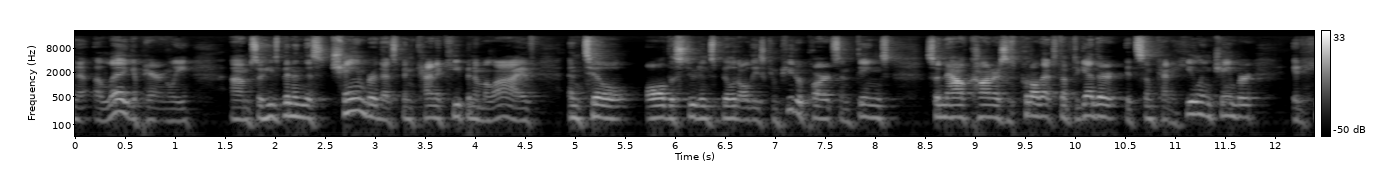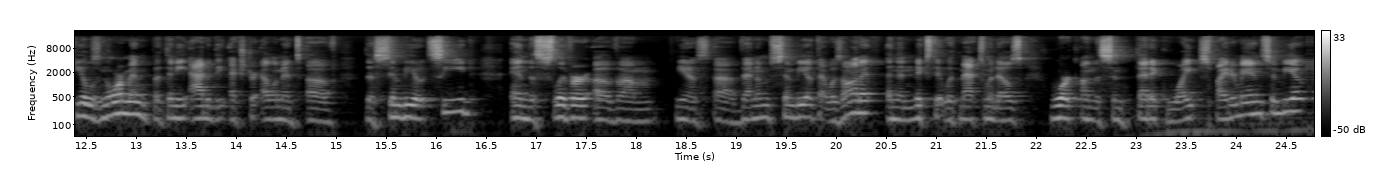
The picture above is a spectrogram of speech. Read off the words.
and a, a leg apparently. Um, so he's been in this chamber that's been kind of keeping him alive until all the students build all these computer parts and things. So now Connors has put all that stuff together. It's some kind of healing chamber. It heals Norman, but then he added the extra element of the symbiote seed and the sliver of um, you know uh, venom symbiote that was on it, and then mixed it with Max Modell's work on the synthetic white Spider-Man symbiote.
